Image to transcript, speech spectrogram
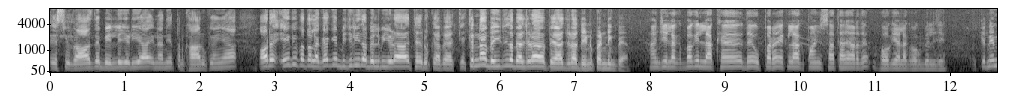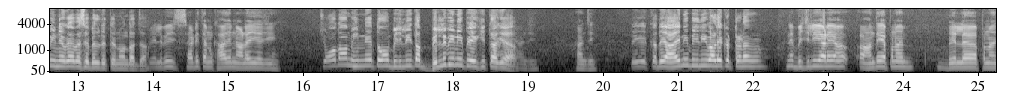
ਇਸ ਰਾਜ ਦੇ ਬਿੱਲ ਜਿਹੜੀ ਆ ਇਹਨਾਂ ਦੀਆਂ ਤਨਖਾਹਾਂ ਰੁਕੀਆਂ ਆ। ਔਰ ਇਹ ਵੀ ਪਤਾ ਲੱਗਾ ਕਿ ਬਿਜਲੀ ਦਾ ਬਿੱਲ ਵੀ ਜਿਹੜਾ ਇੱਥੇ ਰੁਕਿਆ ਪਿਆ। ਕਿ ਕਿੰਨਾ ਬਿਜਲੀ ਦਾ ਬਿੱਲ ਜਿਹੜਾ ਪਿਆ ਜਿਹੜਾ ਦਿਨ ਪੈਂਡਿੰਗ ਪਿਆ? ਹਾਂਜੀ ਲਗਭਗ ਲੱਖ ਦੇ ਉੱਪਰ 1 ਲੱਖ 5 ਹਜ਼ਾਰ ਦੇ ਹੋ ਗਿਆ ਲਗਭਗ ਬਿੱਲ ਜੀ। ਕਿੰਨੇ ਮਹੀਨੇ ਹੋ ਗਏ ਵੈਸੇ ਬਿੱਲ ਦਿੱਤੇ ਨੂੰ ਅੰਦਾਜ਼ਾ? ਬਿੱਲ ਵੀ ਸਾਡੀ ਤਨਖਾਹ ਦੇ ਨਾਲ ਹੀ ਹੈ ਜੀ। 14 ਮਹੀਨੇ ਤੋਂ ਬਿਜਲੀ ਦਾ ਬਿੱਲ ਵੀ ਨਹੀਂ ਪੇ ਕੀਤਾ ਗਿਆ। ਹਾਂਜੀ ਹਾਂਜੀ। ਤੇ ਕਦੇ ਆਏ ਨਹੀਂ ਬਿਜਲੀ ਵਾਲੇ ਕੱਟਣ? ਨੇ ਬਿਜਲੀ ਵਾਲੇ ਆਂਦੇ ਆਪਣਾ ਬਿੱਲ ਆਪਣਾ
